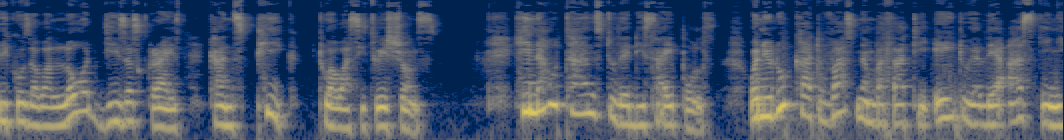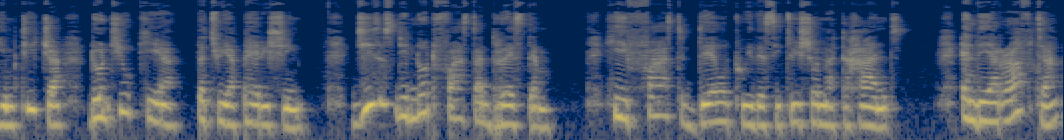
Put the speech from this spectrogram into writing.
because our Lord Jesus Christ can speak to our situations. He now turns to the disciples. When you look at verse number 38, where they are asking him, Teacher, don't you care that we are perishing? Jesus did not first address them. He first dealt with the situation at hand. And thereafter,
